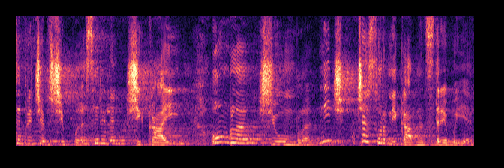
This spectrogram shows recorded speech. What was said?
se pricep și păsările și caii, umblă și umblă, nici ceasornicar nu-ți trebuie.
